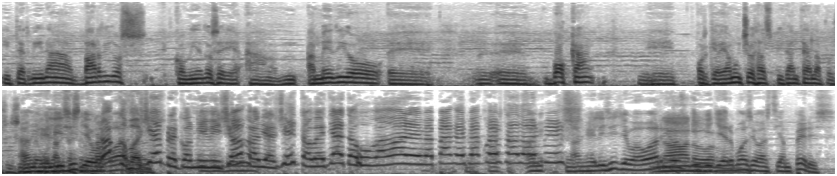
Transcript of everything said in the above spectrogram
Y termina Barrios comiéndose a, a medio eh, eh, boca eh, porque había muchos aspirantes a la posición de Angelici volante llevó central. a Como siempre, con mi visión, Javiercito, vendiendo jugadores, me paga y me cuesta dormir. Angelici llevó a Barrios No, no, y Guillermo a Sebastián Pérez.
